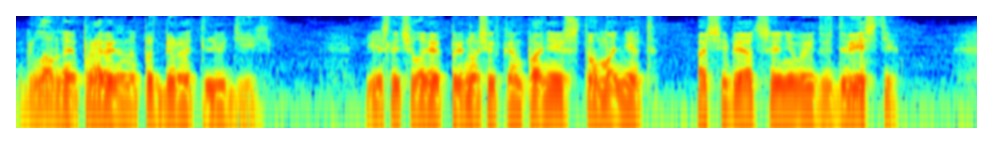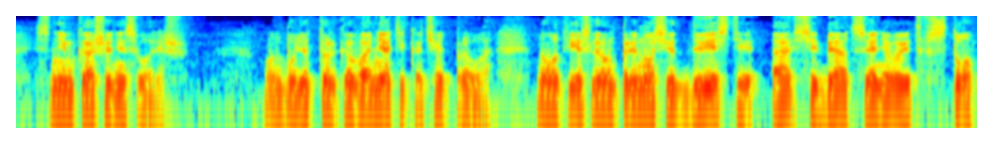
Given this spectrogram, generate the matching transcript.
Главное правильно подбирать людей. Если человек приносит компании сто монет, а себя оценивает в двести, с ним каши не сваришь. Он будет только вонять и качать права. Но вот если он приносит двести, а себя оценивает в сто,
